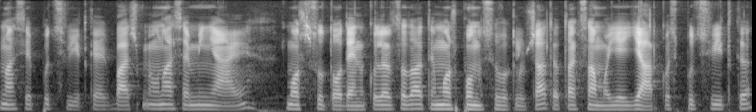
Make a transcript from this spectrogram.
У нас є підсвітка, як бачимо, у нас я міняє. Можеш суто один колір задати, можеш повністю виключати. Так само є яркость підсвітки.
